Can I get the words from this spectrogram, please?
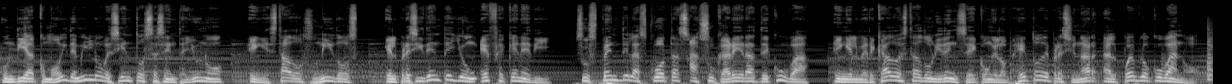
Un día como hoy de 1961, en Estados Unidos, el presidente John F. Kennedy suspende las cuotas azucareras de Cuba en el mercado estadounidense con el objeto de presionar al pueblo cubano.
